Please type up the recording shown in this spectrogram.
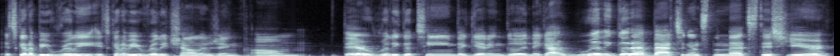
It's gonna be really, it's gonna be really challenging. Um, they're a really good team. They're getting good. They got really good at bats against the Mets this year.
